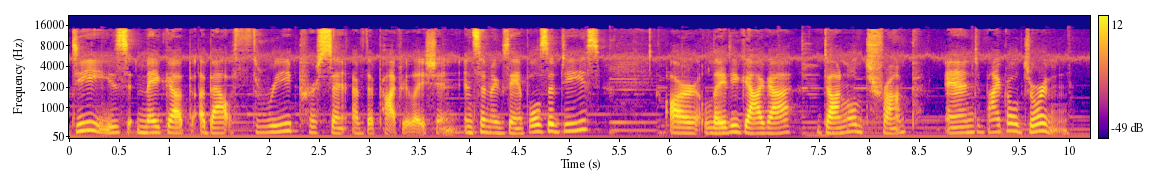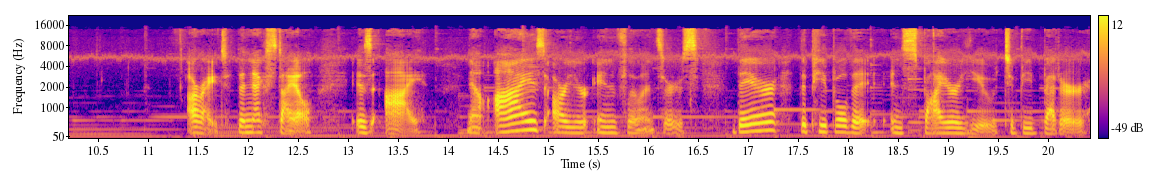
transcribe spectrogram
D's make up about 3% of the population, and some examples of D's are Lady Gaga, Donald Trump, and Michael Jordan. All right, the next style is I. Now, I's are your influencers. They're the people that inspire you to be better.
